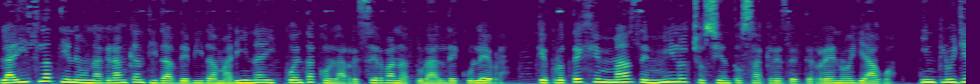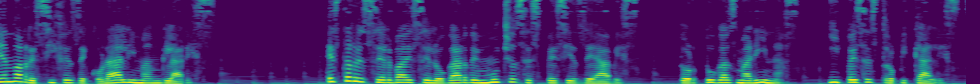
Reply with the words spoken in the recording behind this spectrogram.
La isla tiene una gran cantidad de vida marina y cuenta con la Reserva Natural de Culebra, que protege más de 1.800 acres de terreno y agua, incluyendo arrecifes de coral y manglares. Esta reserva es el hogar de muchas especies de aves, tortugas marinas y peces tropicales,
